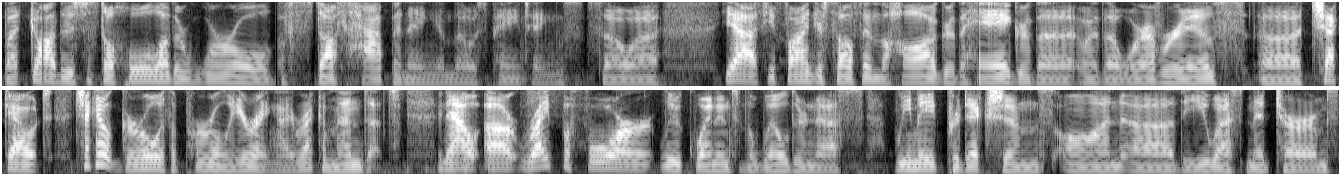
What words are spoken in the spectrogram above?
But God, there's just a whole other world of stuff happening in those paintings. So, uh, yeah, if you find yourself in the Hog or the Hague or the or the wherever it is, uh, check out check out Girl with a Pearl Earring. I recommend it. Now, uh, right before Luke went into the wilderness, we made predictions on uh, the U.S. midterms,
